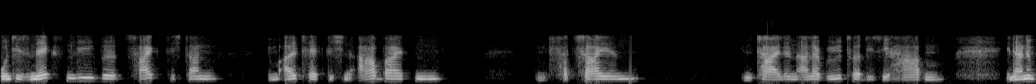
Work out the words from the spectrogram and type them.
Und diese Nächstenliebe zeigt sich dann im alltäglichen Arbeiten, im Verzeihen, im Teilen aller Güter, die sie haben, in einem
